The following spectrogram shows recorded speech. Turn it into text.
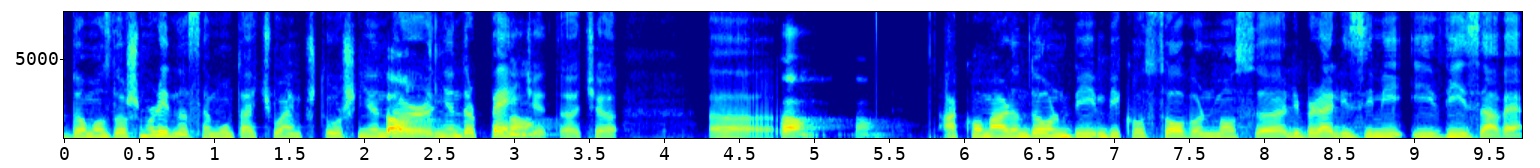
domosdoshmëritë, nëse mund ta quajmë kështu, është një po. ndër një ndër pengjet po. që ë po, po. akoma rëndon mbi mbi Kosovën mos liberalizimi i vizave.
